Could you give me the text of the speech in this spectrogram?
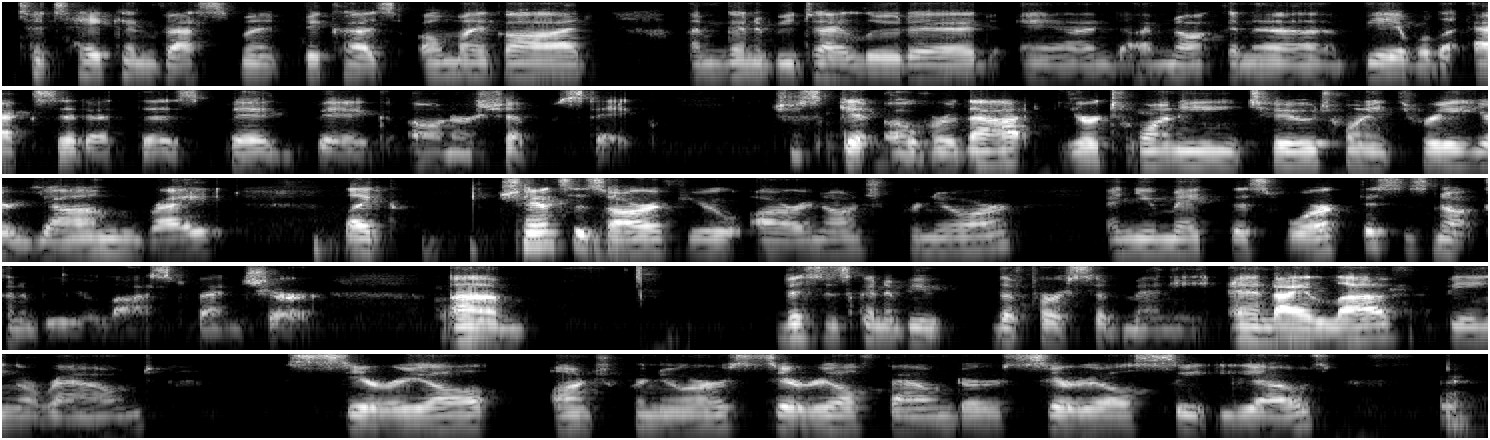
to take investment because, oh my God, I'm going to be diluted and I'm not going to be able to exit at this big, big ownership stake. Just get over that. You're 22, 23, you're young, right? Like, chances are, if you are an entrepreneur and you make this work, this is not going to be your last venture. Um, this is going to be the first of many. And I love being around serial entrepreneurs, serial founders, serial CEOs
